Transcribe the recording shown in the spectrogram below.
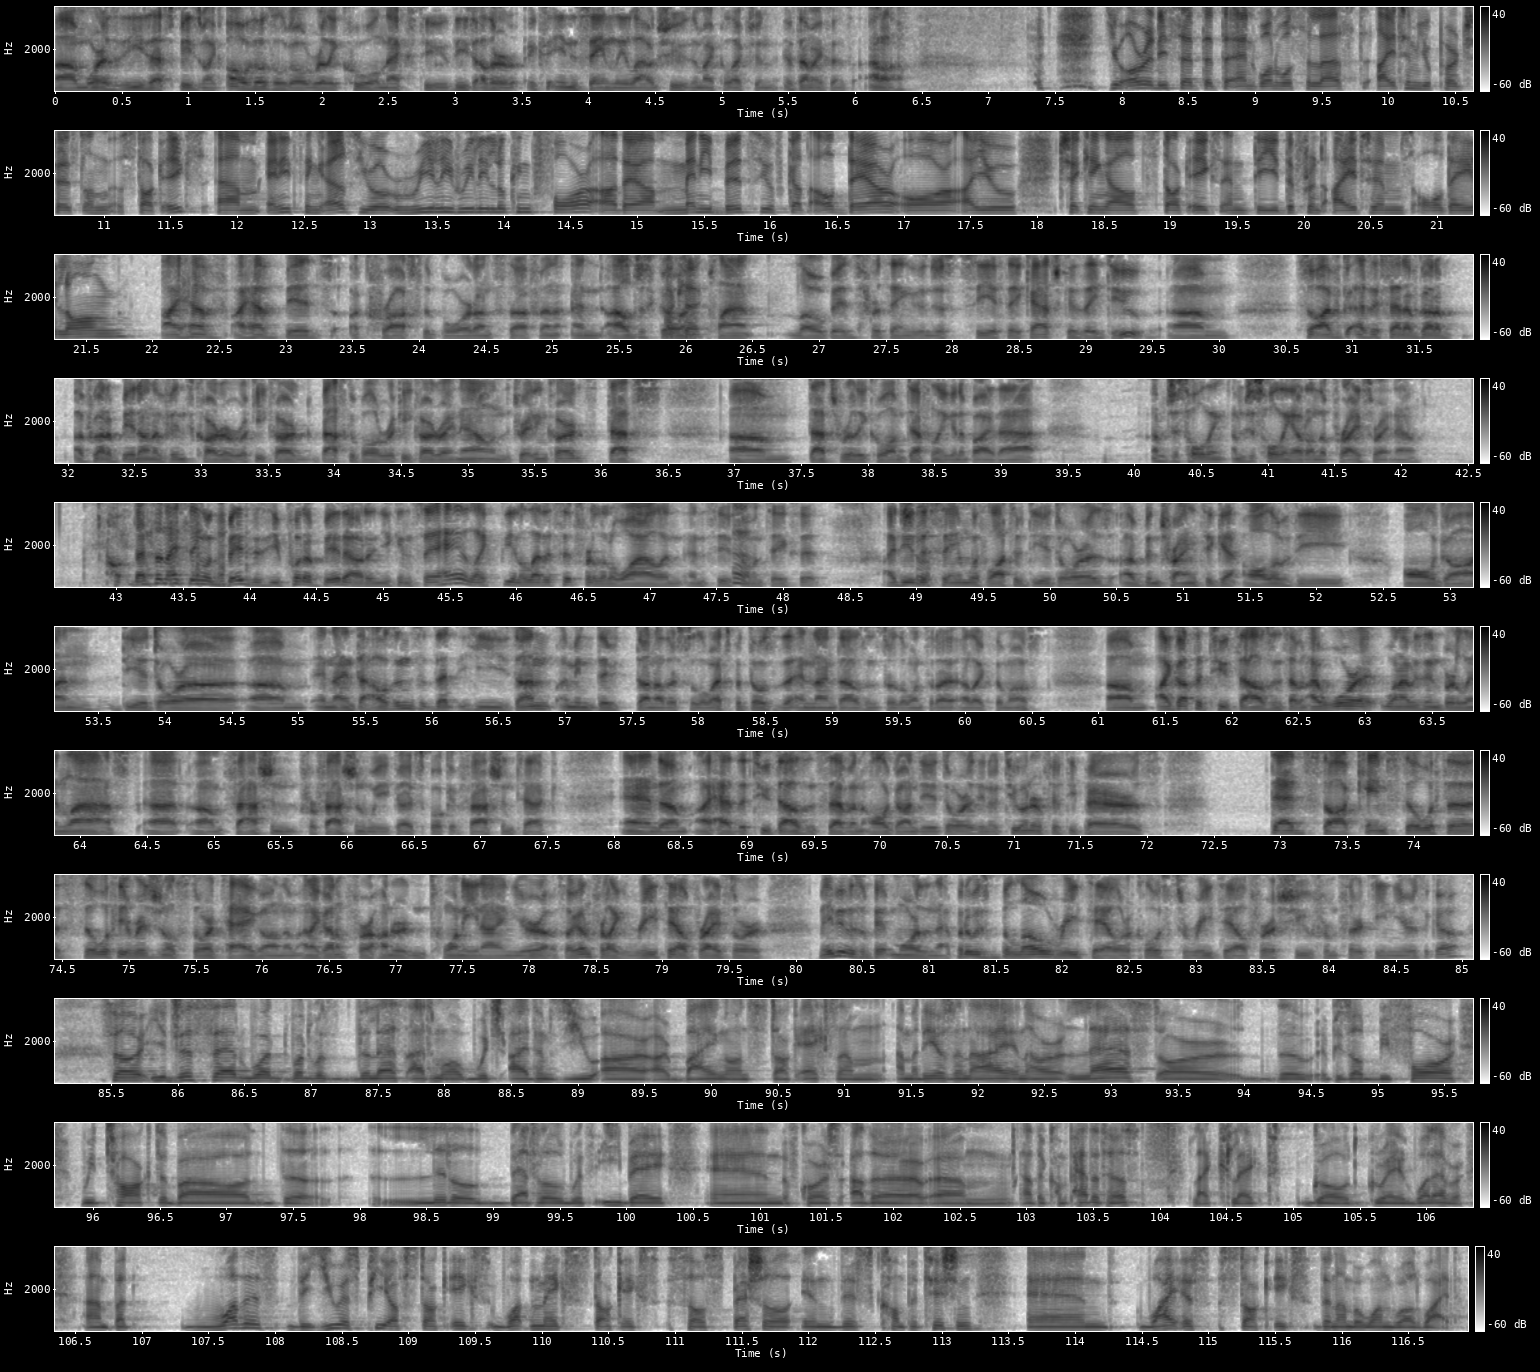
Um, whereas these SBs, I'm like, oh, those will go really cool next to these other insanely loud shoes in my collection. If that makes sense, I don't know you already said that the End One was the last item you purchased on StockX. Um, anything else you're really, really looking for? Are there many bids you've got out there, or are you checking out StockX and the different items all day long? I have I have bids across the board on stuff, and and I'll just go okay. and plant low bids for things and just see if they catch because they do. Um, so I've as I said, I've got a I've got a bid on a Vince Carter rookie card, basketball rookie card right now in the trading cards. That's um, that's really cool. I'm definitely going to buy that. I'm just holding. I'm just holding out on the price right now. Oh, that's a nice thing with bids is you put a bid out and you can say, hey, like you know, let it sit for a little while and, and see if yeah. someone takes it. I do sure. the same with lots of Diadoras. I've been trying to get all of the all gone Diadora um, N9000s that he's done. I mean, they've done other silhouettes, but those are the N9000s are the ones that I, I like the most. Um, I got the 2007. I wore it when I was in Berlin last at um, fashion for Fashion Week. I spoke at Fashion Tech, and um, I had the 2007 All Gone Diadoras. You know, 250 pairs, dead stock. Came still with the still with the original store tag on them, and I got them for 129 euros. So I got them for like retail price, or maybe it was a bit more than that, but it was below retail or close to retail for a shoe from 13 years ago. So you just said what what was the last item or which items you are are buying on StockX. Um, Amadeus and I in our last or the episode before we talked about the little battle with eBay and of course other um, other competitors like Klekt, Goat, Grail, whatever. Um, but what is the USP of StockX? What makes StockX so special in this competition? And why is StockX the number one worldwide?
